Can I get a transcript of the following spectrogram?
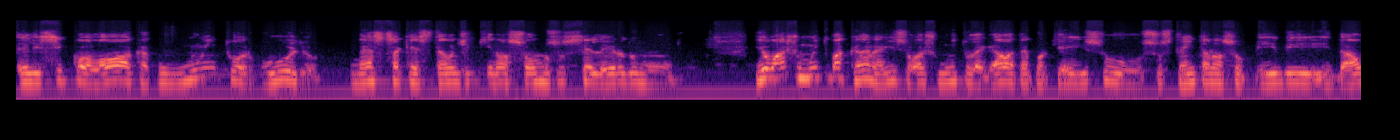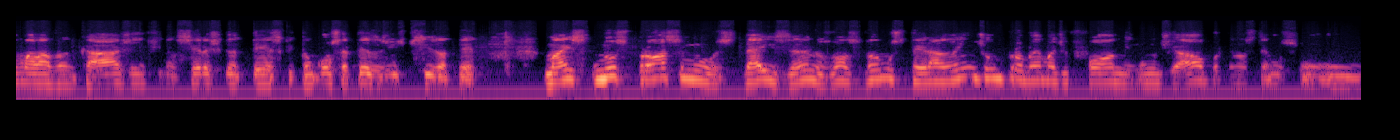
ele se coloca com muito orgulho nessa questão de que nós somos o celeiro do mundo. E eu acho muito bacana isso, eu acho muito legal, até porque isso sustenta nosso PIB e dá uma alavancagem financeira gigantesca. Então, com certeza, a gente precisa ter. Mas nos próximos 10 anos, nós vamos ter, além de um problema de fome mundial, porque nós temos um,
